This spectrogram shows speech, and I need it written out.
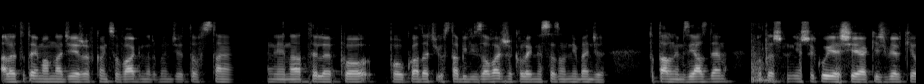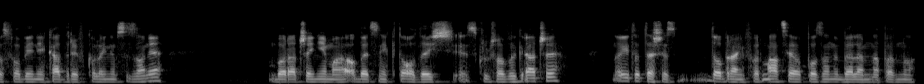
ale tutaj mam nadzieję, że w końcu Wagner będzie to w stanie na tyle po, poukładać i ustabilizować, że kolejny sezon nie będzie totalnym zjazdem, bo też nie szykuje się jakieś wielkie osłabienie kadry w kolejnym sezonie, bo raczej nie ma obecnie kto odejść z kluczowych graczy. No i to też jest dobra informacja, poza Nybelem na pewno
